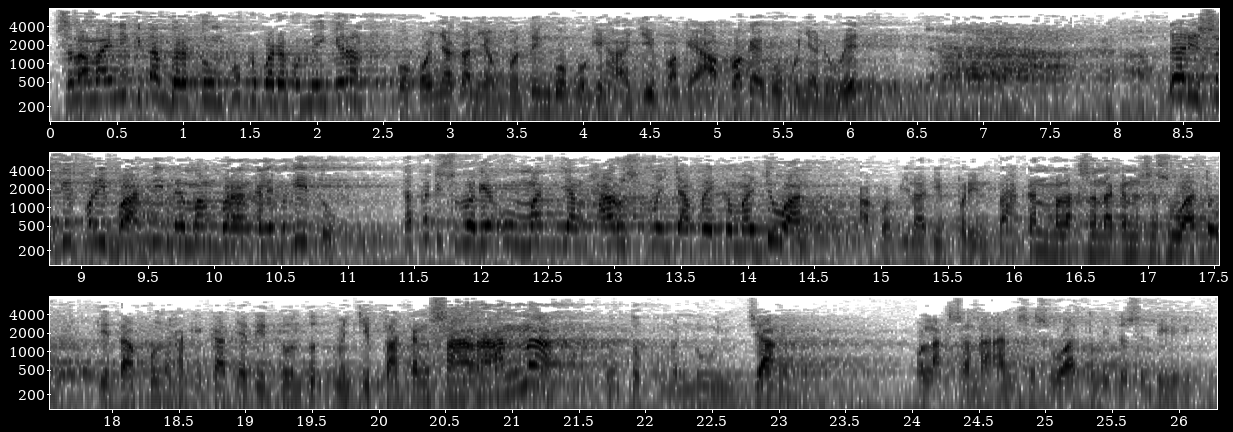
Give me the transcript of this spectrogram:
Selama ini kita bertumpu kepada pemikiran, pokoknya kan yang penting gue pergi haji pakai apa kayak gue punya duit. Dari segi pribadi memang barangkali begitu. Tapi sebagai umat yang harus mencapai kemajuan, apabila diperintahkan melaksanakan sesuatu, kita pun hakikatnya dituntut menciptakan sarana untuk menunjang pelaksanaan sesuatu itu sendiri.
